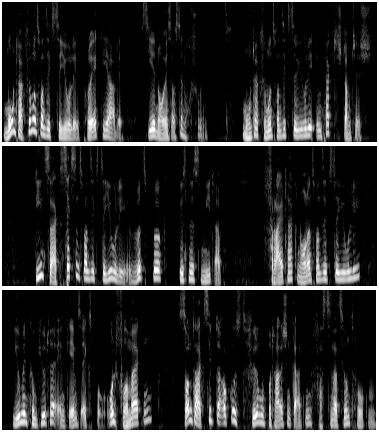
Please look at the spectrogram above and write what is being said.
Montag, 25. Juli, Projekt Diade. Siehe Neues aus den Hochschulen. Montag, 25. Juli, Impact Stammtisch. Dienstag, 26. Juli, Würzburg Business Meetup. Freitag, 29. Juli, Human Computer and Games Expo. Und Vormerken, Sonntag, 7. August, Führung im Botanischen Garten, Faszination Tropen.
